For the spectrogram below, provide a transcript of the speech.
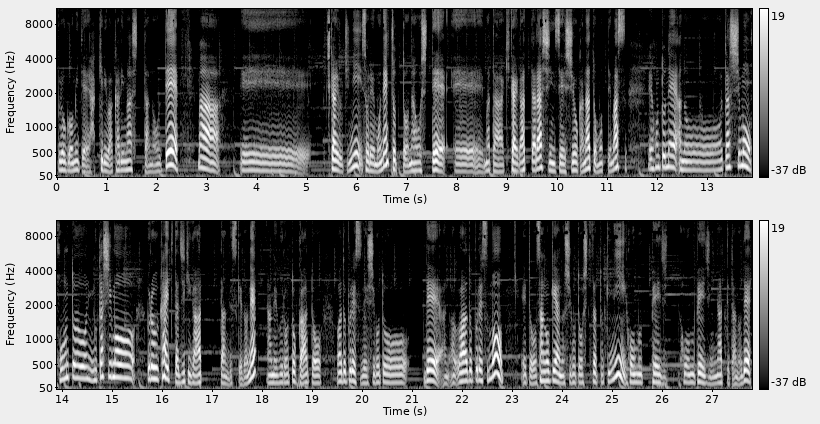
ブログを見てはっきり分かりましたのでまあ、えー、近いうちにそれもねちょっと直して、えー、また機会があったら申請しようかなと思ってます。えー、本当ね、あのー、私も本当に昔もブログ書いてた時期があってったんですけどねアメブロとかあとワードプレスで仕事であのワードプレスも、えっと、産後ケアの仕事をしてた時にホームページホームページになってたので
